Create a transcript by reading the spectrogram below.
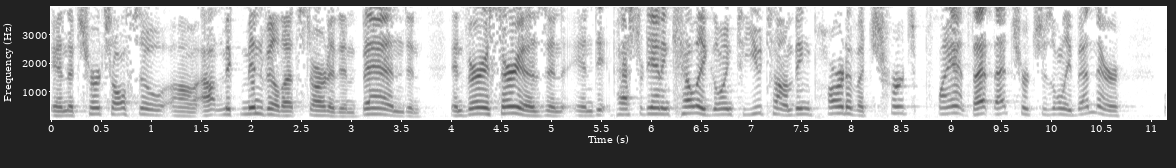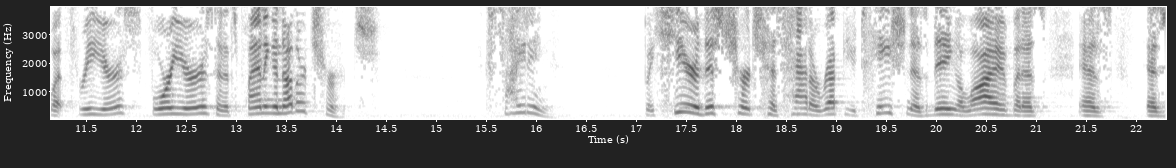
and the church also uh, out in McMinnville that started, in Bend, and in various areas, and, and Pastor Dan and Kelly going to Utah and being part of a church plant. That, that church has only been there, what, three years, four years, and it's planning another church. Exciting. But here, this church has had a reputation as being alive, but as, as, as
